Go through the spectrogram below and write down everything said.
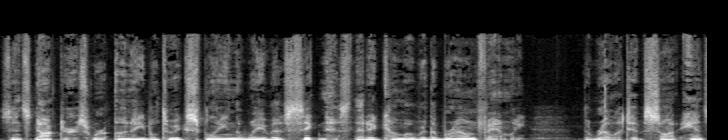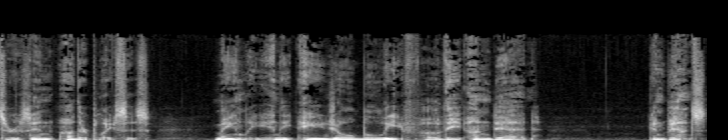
Since doctors were unable to explain the wave of sickness that had come over the Brown family, the relatives sought answers in other places, mainly in the age old belief of the undead. Convinced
